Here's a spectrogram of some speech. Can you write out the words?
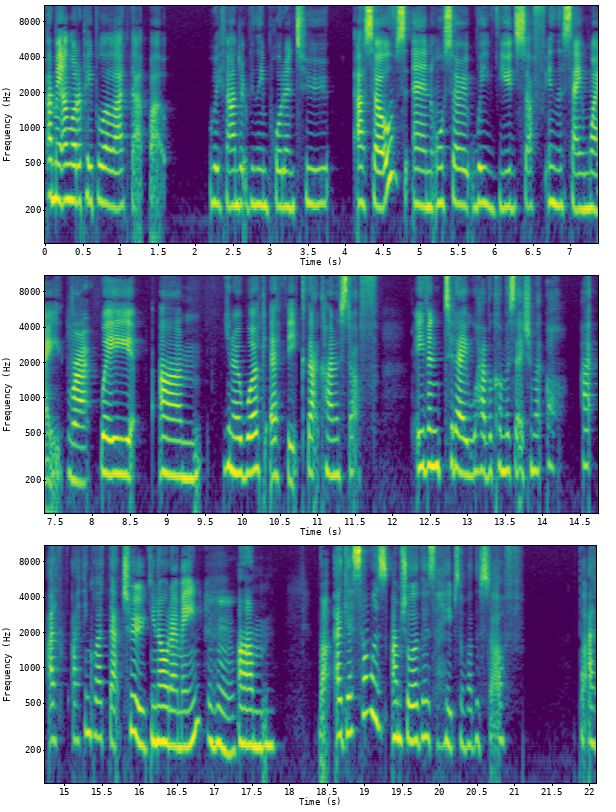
I mean a lot of people are like that, but we found it really important to ourselves and also we viewed stuff in the same way. Right. We um you know, work ethic, that kind of stuff. Even today we'll have a conversation about, oh, I, I, I think like that too. You know what I mean? Mm-hmm. Um, but I guess I was. I'm sure there's heaps of other stuff, but I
